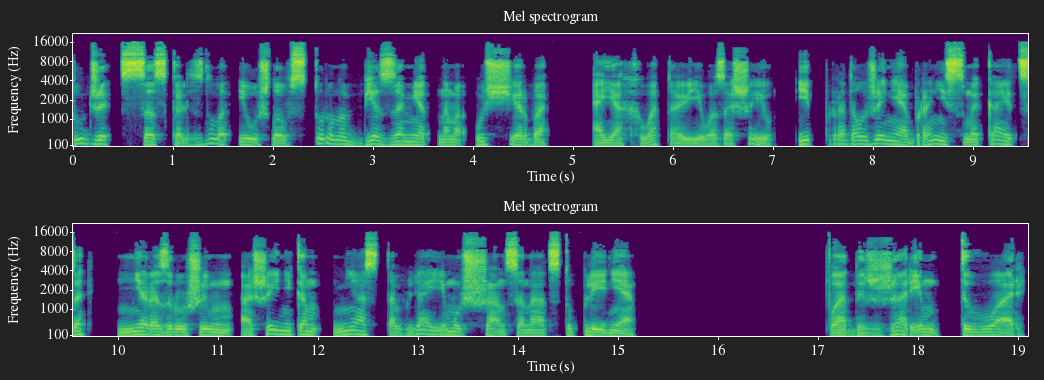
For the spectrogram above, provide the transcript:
тут же соскользнуло и ушло в сторону без заметного ущерба, а я хватаю его за шею, и продолжение брони смыкается неразрушимым ошейником, не оставляя ему шанса на отступление. «Поджарим, тварь!»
